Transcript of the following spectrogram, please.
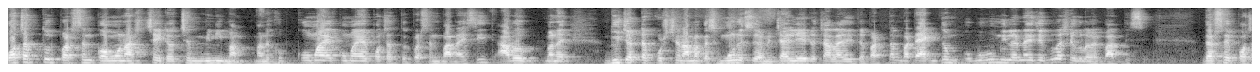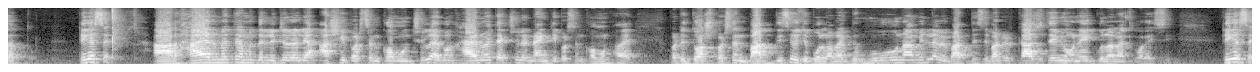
পঁচাত্তর পার্সেন্ট কমন আসছে, এটা হচ্ছে মিনিমাম মানে খুব কমায় কমায় পঁচাত্তর পার্সেন্ট বানাইছি। আরও মানে দুই চারটা কোশ্চেন আমার কাছে মনে হচ্ছে আমি চাইলে এটা চালাই দিতে পারতাম বাট একদম হুবহু মিলে নাই যেগুলো, সেগুলো আমি বাদ দিছি। দ্যাটস ওয়াই পঁচাত্তর। ঠিক আছে? আর হায়ার ম্যাথে আমাদের লিটারালি আশি পার্সেন্ট কমন ছিল এবং হায়ার ম্যাথে অ্যাকচুয়ালি নাইনটি পার্সেন্ট কমন হয়। বাট দশ পার্সেন্ট বাদ দিছে, ওই যে বললাম, একদম হুবহু না মিললে আমি বাদ দিছি। বাট এর কাজ দিয়ে আমি অনেকগুলো ম্যাথ করাইছি ঠিক আছে?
